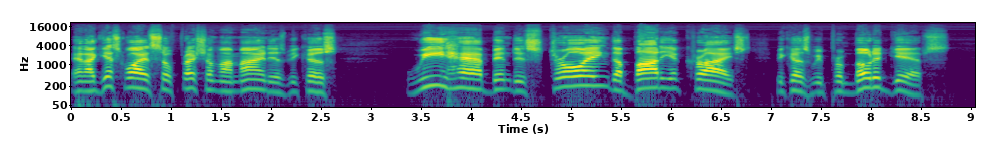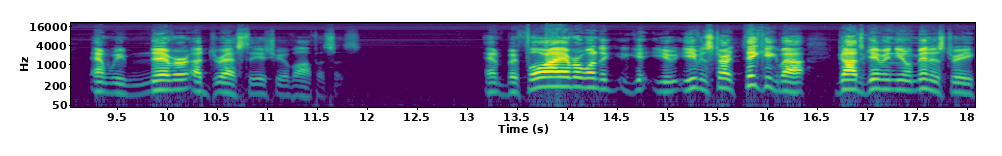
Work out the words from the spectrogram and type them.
and I guess why it's so fresh on my mind is because we have been destroying the body of Christ because we promoted gifts and we've never addressed the issue of offices. And before I ever want to get you even start thinking about God's giving you a ministry,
